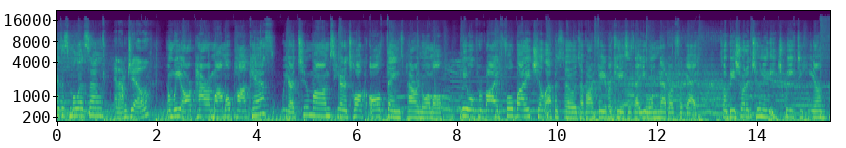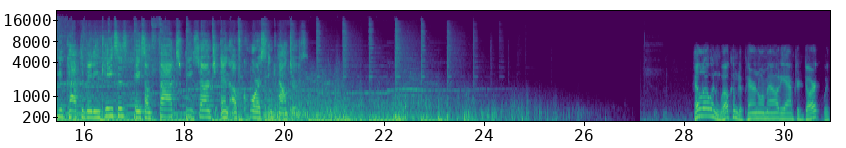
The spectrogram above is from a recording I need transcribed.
guys, it's Melissa, And I'm Jill. and we are Paramomal Podcast. We are two moms here to talk all things paranormal. We will provide full body chill episodes of our favorite cases that you will never forget. So be sure to tune in each week to hear new captivating cases based on facts, research, and of course, encounters. And welcome to Paranormality After Dark. With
